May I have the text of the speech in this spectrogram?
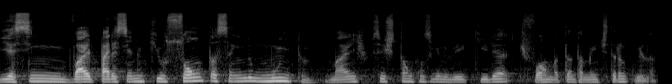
e assim vai parecendo que o som está saindo muito, mas vocês estão conseguindo ver que ele é de forma totalmente tranquila.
